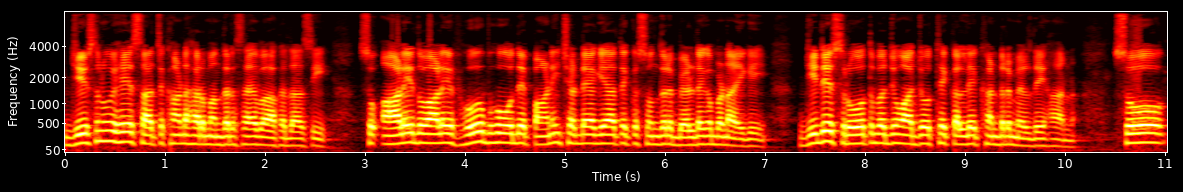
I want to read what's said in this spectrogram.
ਜਿਸ ਨੂੰ ਇਹ ਸੱਚਖੰਡ ਹਰਮੰਦਰ ਸਾਹਿਬ ਆਖਦਾ ਸੀ। ਸੋ ਆਲੇ ਦੁਆਲੇ ਹੋਬ ਹੋ ਦੇ ਪਾਣੀ ਛੱਡਿਆ ਗਿਆ ਤੇ ਇੱਕ ਸੁੰਦਰ ਬਿਲਡਿੰਗ ਬਣਾਈ ਗਈ, ਜਿਹਦੇ ਸਰੋਤ ਵਜੋਂ ਅੱਜ ਉੱਥੇ ਕੱਲੇ ਖੰਡਰ ਮਿਲਦੇ ਹਨ। ਸੋ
